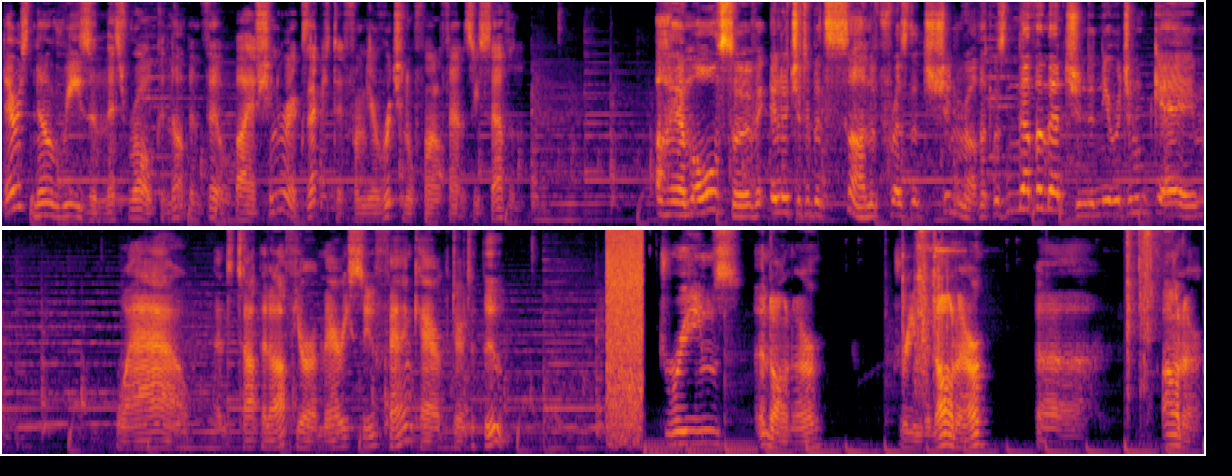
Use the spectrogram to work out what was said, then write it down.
There is no reason this role could not have been filled by a Shinra executive from the original Final Fantasy VII. I am also the illegitimate son of President Shinra that was never mentioned in the original game. Wow, and to top it off, you're a Mary Sue fan character to boot. Dreams and honor. Dreams and honor? Uh, honor.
